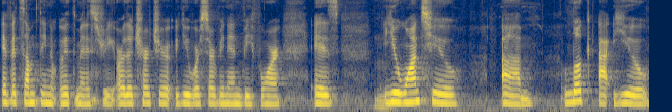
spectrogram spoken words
if it's something with ministry or the church you, you were serving in before is mm. you want to um, look at you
